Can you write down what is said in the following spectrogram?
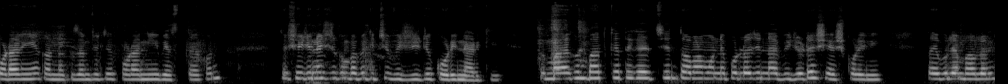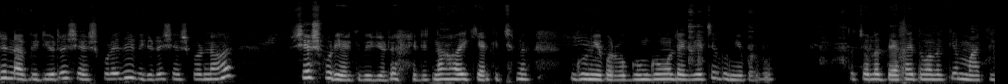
পড়া নিয়ে, কারণ এক্সাম চলছে, পড়া নিয়ে ব্যস্ত এখন। তো সেই জন্য সেরকমভাবে কিছু ভিডিও করি না আর কি তো মা এখন ভাত খেতে গেছেন, তো আমার মনে পড়ল যে না ভিডিওটা শেষ করিনি তাই বলে আমি ভাবলাম যে না ভিডিওটা শেষ করে দিই ভিডিওটা শেষ করে না হয় শেষ করি আর কি ভিডিওটা এডিট না হয় কি আর কিছু না, ঘুমিয়ে পড়ব। ঘুম ঘুমও লেগে গেছে, ঘুমিয়ে পড়ব। তো চলো দেখাই তোমাদেরকে মা কী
